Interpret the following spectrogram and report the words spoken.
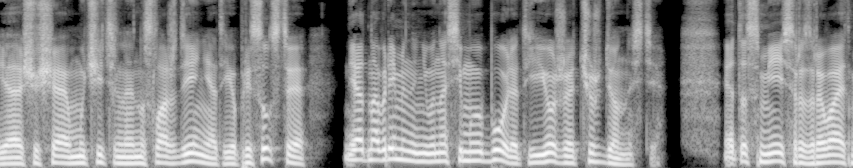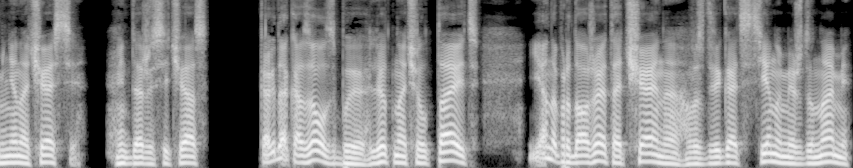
Я ощущаю мучительное наслаждение от ее присутствия и одновременно невыносимую боль от ее же отчужденности. Эта смесь разрывает меня на части, ведь даже сейчас, когда, казалось бы, лед начал таять, Яна продолжает отчаянно воздвигать стену между нами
